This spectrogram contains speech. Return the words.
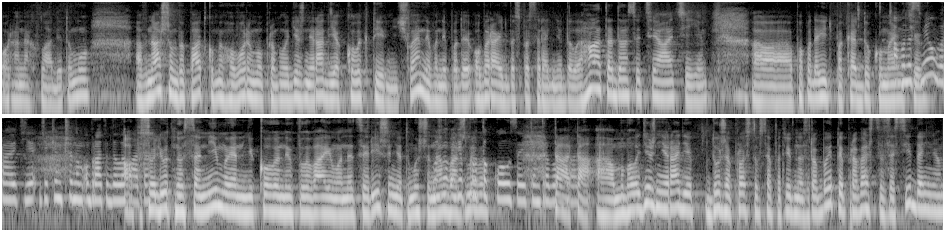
органах влади. Тому а в нашому випадку ми говоримо про молодіжні ради як колективні члени. Вони обирають безпосередньо делегата до асоціації, попадають пакет документів. А вони самі обирають, яким чином обрати делегата? Абсолютно самі. Ми ніколи не впливаємо на це рішення, тому що Можливо, нам є важливо. протокол, за яким треба Так, обрати. так. А молодіжній раді дуже просто все потрібно зробити: провести засідання,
